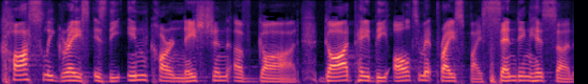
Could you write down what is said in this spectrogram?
Costly grace is the incarnation of God. God paid the ultimate price by sending his son,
